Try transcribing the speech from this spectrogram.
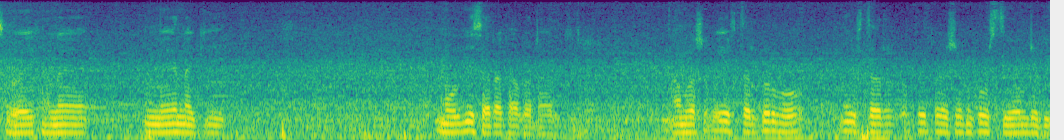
সো এখানে মেয়ে নাকি মুরগি ছাড়া খাবে না আর কি। আমরা সবাই ইফতার করব। ইফতার প্রিপারেশন করছি অলরেডি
